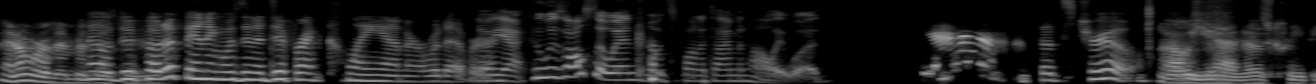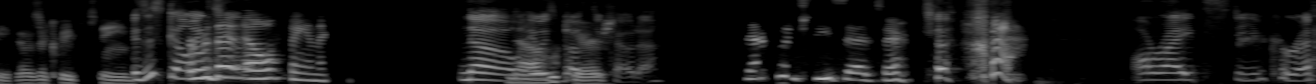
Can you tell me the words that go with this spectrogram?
I don't remember. no, those movies. Dakota Fanning was in a different clan or whatever. Oh yeah, who was also in Once Upon a Time in Hollywood. Yeah, that's true. Oh yeah, that was creepy. That was a creepy scene. Is this going? Or was that to- Elle Fanning? No, No, it was both cares? Dakota. That's what she said, sir. All right, Steve Carell.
